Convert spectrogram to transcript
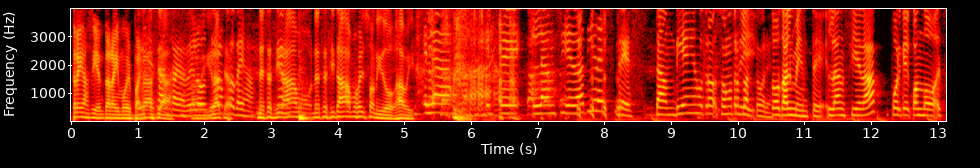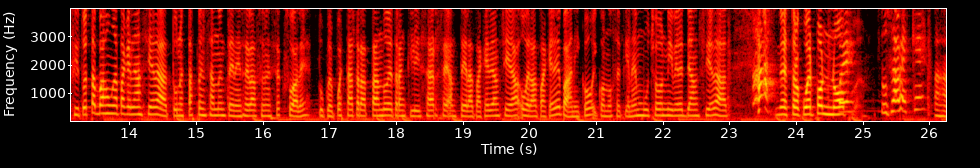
tres accidentes ahora mismo en el país. Gracias. Santa, que lo- Javi, Dios los proteja. Necesitábamos, necesitábamos el sonido, Javi. La, este, la ansiedad y el estrés también es otro, son otros Sí, factores. Totalmente. La ansiedad, porque cuando, si tú estás bajo un ataque de ansiedad, tú no estás pensando en tener relaciones sexuales, tu cuerpo está tratando de tranquilizarse ante el ataque de ansiedad o el ataque de pánico, y cuando se tienen muchos niveles de ansiedad, nuestro cuerpo no... Pues, ¿tú sabes qué? Ajá.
